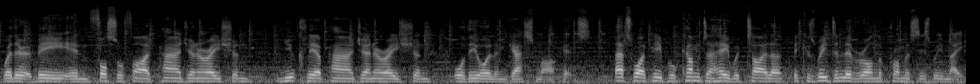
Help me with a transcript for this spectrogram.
whether it be in fossil-fired power generation, nuclear power generation, or the oil and gas markets. That's why people come to Hayward Tyler, because we deliver on the promises we make.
